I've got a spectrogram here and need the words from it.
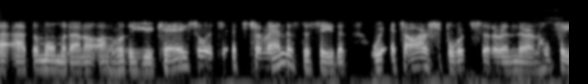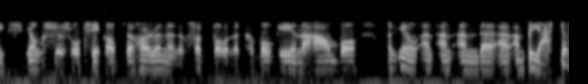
At the moment and over the UK. So it's it's tremendous to see that we, it's our sports that are in there, and hopefully youngsters will take up the hurling and the football and the camogie and the handball, you know, and and and, uh, and be active.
